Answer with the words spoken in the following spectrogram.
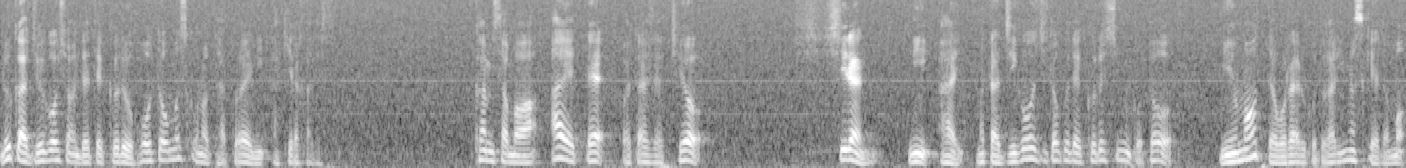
ルカ15章に出てくる宝刀息子の例えに明らかです。神様はあえて私たちを試練に遭いまた自業自得で苦しむことを見守っておられることがありますけれども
